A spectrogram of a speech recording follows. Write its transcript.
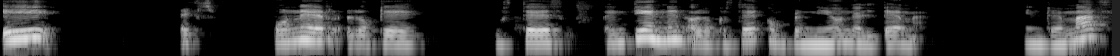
y exponer lo que ustedes entienden o lo que ustedes comprendieron del tema. Entre más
